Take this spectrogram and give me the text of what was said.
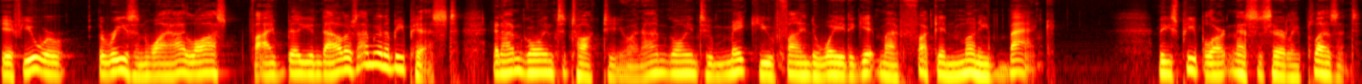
if you were the reason why I lost $5 billion, I'm going to be pissed. And I'm going to talk to you and I'm going to make you find a way to get my fucking money back. These people aren't necessarily pleasant,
